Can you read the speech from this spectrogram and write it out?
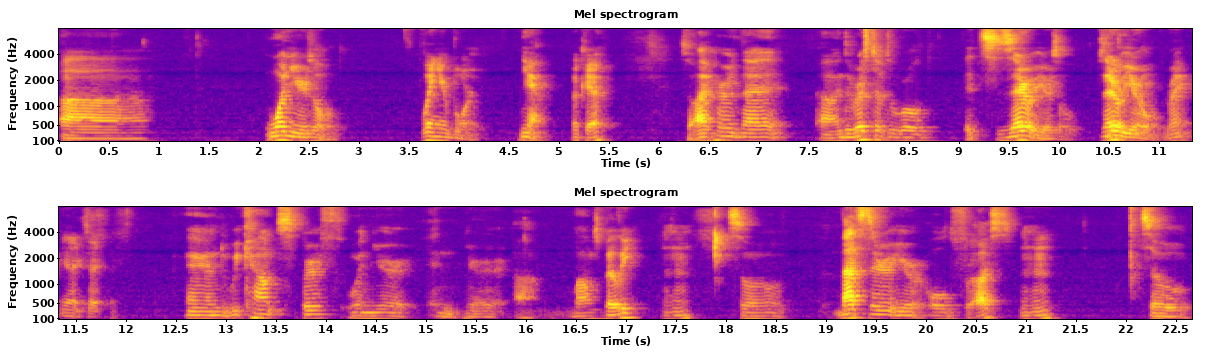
uh, one years old. When you're born. Yeah. Okay. So I've heard that uh, in the rest of the world, it's zero years old, zero year old, right? Yeah, exactly. And we count birth when you're in your um, mom's belly. Mm-hmm. So that's zero year old for us. Mm-hmm. So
